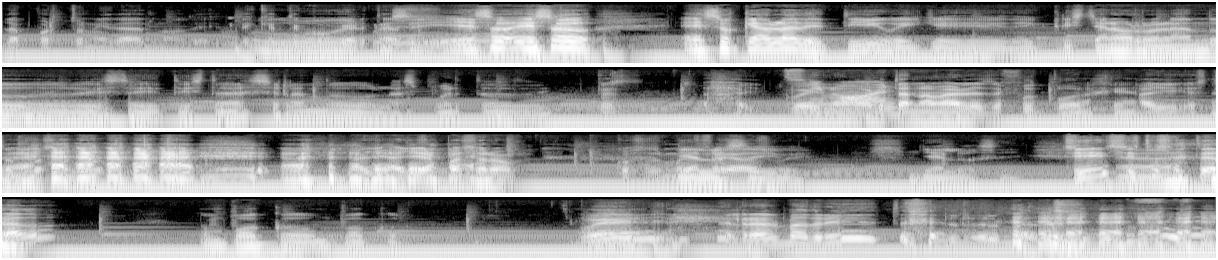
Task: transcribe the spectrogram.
la oportunidad, ¿no? De, de que te Uy, conviertas. pues sí, Eso, eso, eso que habla de ti, güey, que de Cristiano Rolando este, te está cerrando las puertas, güey. Pues, ay, güey, no, ahorita no me hables de fútbol. Ahí están pasando. ayer, ayer pasaron cosas muy ya lo feas. sé, güey. güey. Ya lo sé. ¿Sí? ¿Sí estás Ah. enterado? Un poco, un poco. Güey, el Real Madrid, el Real Madrid.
